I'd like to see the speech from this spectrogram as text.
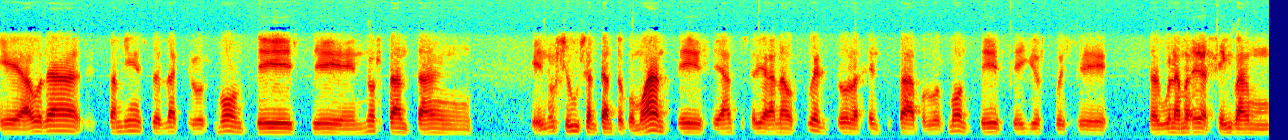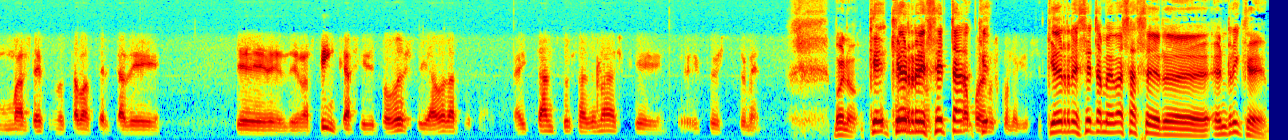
eh, ahora también es verdad que los montes eh, no están tan, eh, no se usan tanto como antes. Eh, antes había ganado suelto, la gente estaba por los montes, ellos pues eh, de alguna manera se iban más lejos, no estaban cerca de, de, de las fincas y de todo eso. Y ahora pues hay tantos además que esto es tremendo. Bueno, ¿qué, qué No- no receta, qué, qué receta me vas a hacer, eh, Enrique?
